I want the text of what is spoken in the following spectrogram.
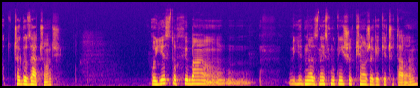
od czego zacząć, bo jest to chyba jedna z najsmutniejszych książek, jakie czytałem.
